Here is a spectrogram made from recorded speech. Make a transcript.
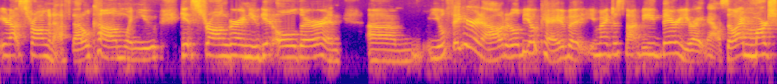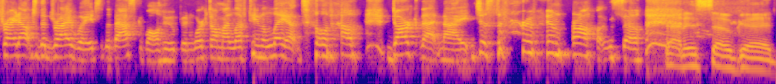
you're not strong enough that'll come when you get stronger and you get older and um, you'll figure it out it'll be okay but you might just not be there you right now so i marched right out to the driveway to the basketball hoop and worked on my left-handed layup till about dark that night just to prove him wrong so that is so good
